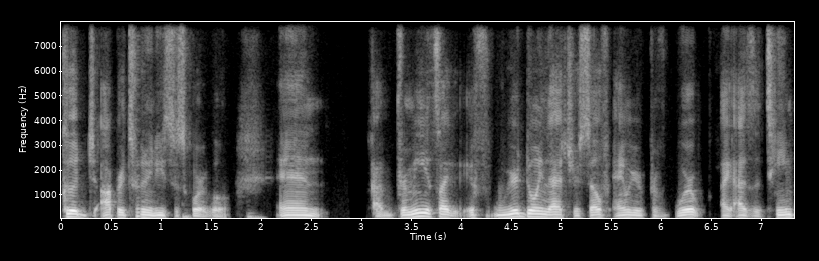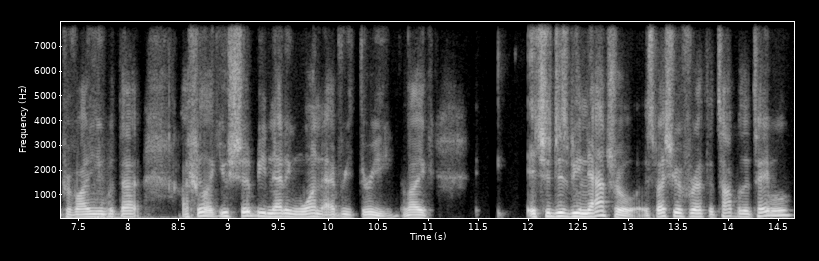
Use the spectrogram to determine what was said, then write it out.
good opportunities to score a goal. And um, for me, it's like if we're doing that yourself and we're we're like as a team providing you with that, I feel like you should be netting one every three. Like it should just be natural, especially if we're at the top of the table.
